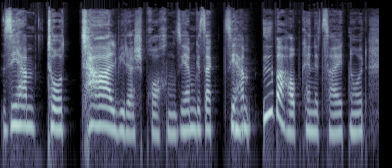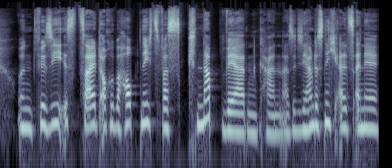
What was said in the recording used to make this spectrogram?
sie haben total widersprochen. Sie haben gesagt, sie mhm. haben überhaupt keine Zeitnot. Und für sie ist Zeit auch überhaupt nichts, was knapp werden kann. Also sie haben das nicht als eine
